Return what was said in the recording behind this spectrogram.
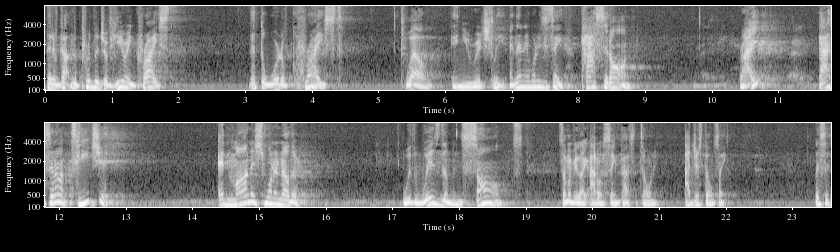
that have gotten the privilege of hearing Christ, let the word of Christ dwell in you richly. And then what does he say? Pass it on. Right? Pass it on. Teach it. Admonish one another with wisdom and songs. Some of you are like, I don't sing, Pastor Tony. I just don't sing. Listen,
